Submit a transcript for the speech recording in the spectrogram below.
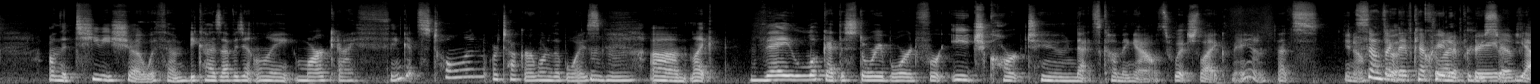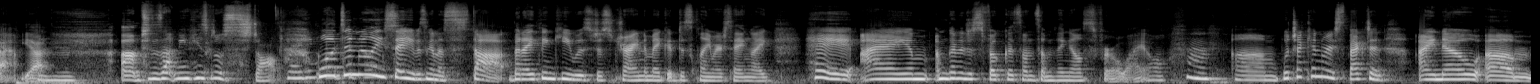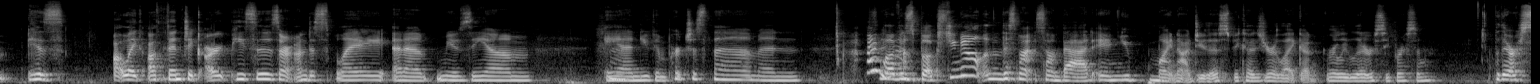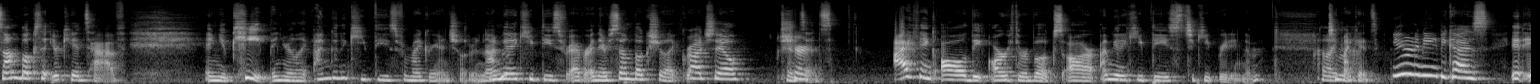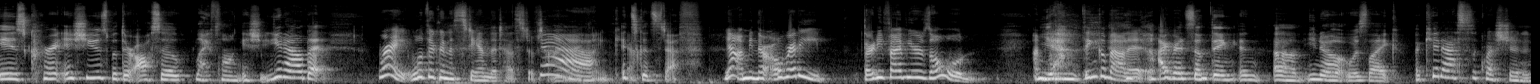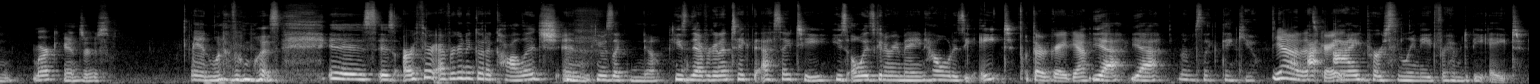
on the TV show with him because evidently Marc and I think it's Tolon or Tucker, one of the boys, mm-hmm. um, like they look at the storyboard for each cartoon that's coming out. Which, like, man, that's you know Sounds like they've kept a lot of creative, Yeah, yeah. Mm-hmm. Um, so does that mean he's gonna stop writing? Well, it didn't really say he was going to stop, but I think he was just trying to make a disclaimer saying like, "Hey, I am I'm going to just focus on something else for a while." Um, which I can respect and I know um, his uh, like authentic art pieces are on display at a museum and you can purchase them and I love his books. Do you know? And this might sound bad, and you might not do this because you're like an early literacy person. But there are some books that your kids have, and you keep, and you're like, I'm going to keep these for my grandchildren. And I'm mm-hmm. going to keep these forever. And there's some books you're like, garage sale, ten Sure. cents. I think all the Arthur books are. I'm going to keep these to keep reading them like to my that. kids. You know what I mean? Because it is current issues, but they're also lifelong issues. You know, but Right. Well, they're going to stand the test of time, yeah, I think. it's good stuff. Yeah, I mean, they're already 35 years old. I mean, Yeah. think about it. I read something, and um, you know, it was like a kid asks a question, and Marc answers. And one of them was, "Is is Arthur ever going to go to college?" And he was like, "No, he's never going to take the SAT. He's always going to remain. How old is he? Eight? Third grade, yeah. Yeah, yeah." And I was like, "Thank you. Yeah, that's I- great. I, personally need for him to be eight,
